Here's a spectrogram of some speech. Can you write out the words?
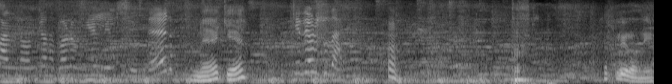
κανόνια, θα πάρω μία little sister Ναι και... και δύο αρκουδάκια. Α. Ποιος πληρώνει.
